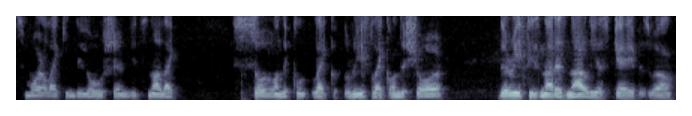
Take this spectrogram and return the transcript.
It's more like in the ocean. It's not like so on the like reef like on the shore. The reef is not as gnarly as cave as well.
